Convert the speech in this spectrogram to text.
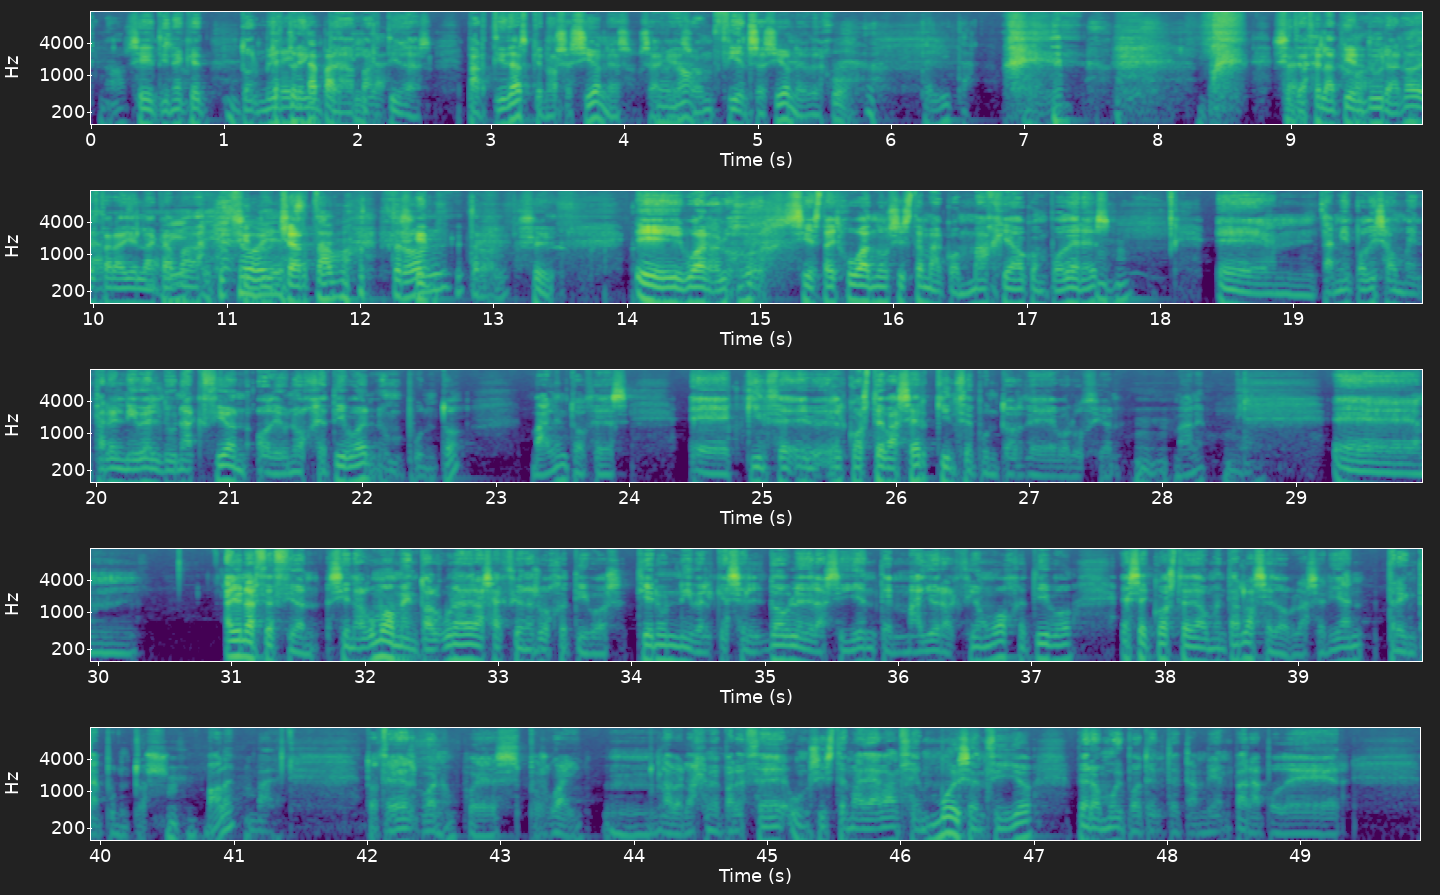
No, Sí, tiene que dormir 30 30, partidas. partidas. partidas. que no sesiones, o sea No, que no. son 100 sesiones de juego. Telita. Se te hace la piel dura, ¿no? De estar ahí en la cama sin ducharte. Estamos troll, troll. Sí. Y bueno, luego, si estáis jugando un sistema con magia o con poderes, eh, también podéis aumentar el nivel de una acción o de un objetivo en un punto. ¿Vale? Entonces, eh, 15, eh, el coste va a ser 15 puntos de evolución. ¿Vale? Eh, hay una excepción. Si en algún momento alguna de las acciones u objetivos tiene un nivel que es el doble de la siguiente mayor acción u objetivo, ese coste de aumentarla se dobla. Serían 30 puntos. ¿Vale? Vale. Entonces, bueno, pues, pues guay. Mm, La verdad es que me parece un sistema de avance muy sencillo, pero muy potente también para poder,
